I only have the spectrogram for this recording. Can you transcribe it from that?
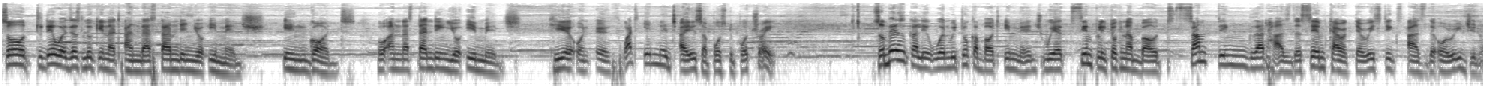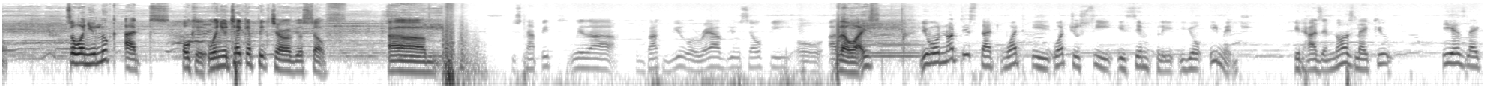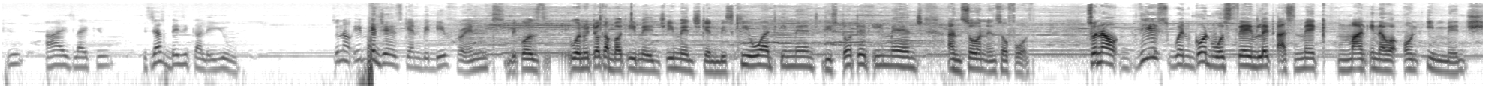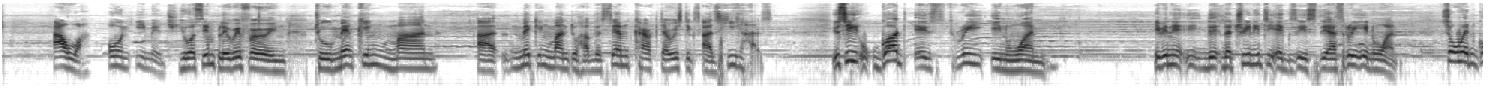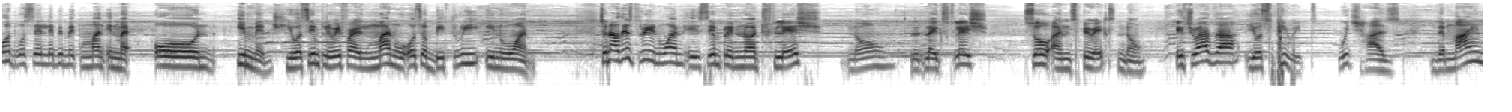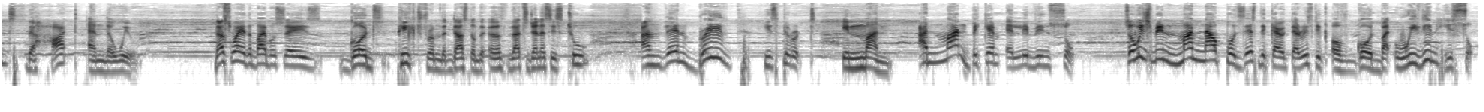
So today we're just looking at understanding your image in god or understanding your image here on earth. What image are you supposed to portray? So basically when we talk about image we are simply talking about something that has the same characteristics as the original so when you look at, okay, when you take a picture of yourself, um, you snap it with a back view or rear view selfie or otherwise, you will notice that what is what you see is simply your image. It has a nose like you, ears like you, eyes like you. It's just basically you. So now images can be different because when we talk about image, image can be skewered image, distorted image, and so on and so forth. So now this when God was saying let us make man in our own image, our own image, he was simply referring to making man uh, making man to have the same characteristics as he has. You see, God is three in one. Even the, the Trinity exists, they are three in one. So when God was saying, Let me make man in my own image, he was simply referring man will also be three in one. So now this three in one is simply not flesh, no, like flesh, soul, and spirit, no. It's rather your spirit, which has the mind, the heart, and the will. That's why the Bible says God picked from the dust of the earth, that's Genesis 2, and then breathed his spirit in man, and man became a living soul. So, which means man now possessed the characteristic of God, but within his soul.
